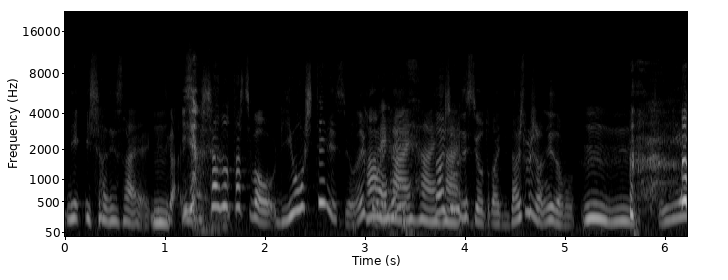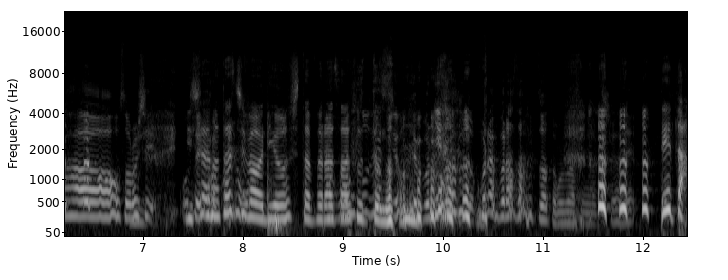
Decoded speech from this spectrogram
ね、医者でさえ、うん。医者の立場を利用してですよね、これねはいはいはい。はい大丈夫ですよとか言って大丈夫じゃねえだろうんうん。ういやー恐ろしい。医者の立場を利用したブラザーフットの。本当ですよ。ねブラザーフットこれはブラザーフットだと思いますね私はね。出た。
